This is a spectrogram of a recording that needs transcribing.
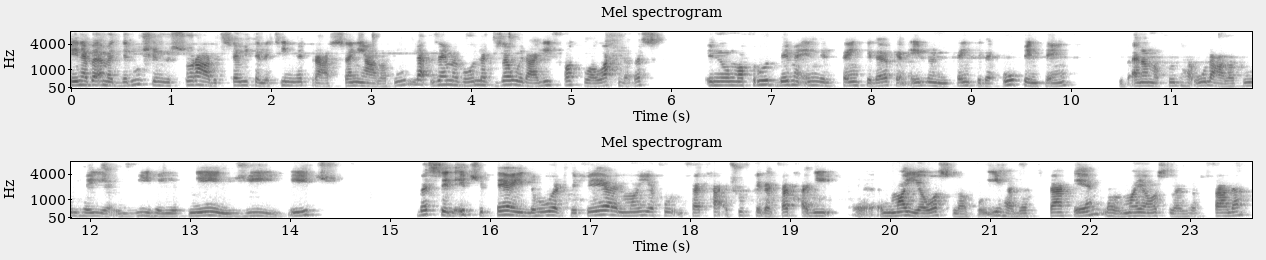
هنا بقى ما ادالوش إن السرعة بتساوي 30 متر على الثانية على طول. لا زي ما بقول لك زود عليه خطوة واحدة بس إنه المفروض بما إن ال tank ده كان قايل له إن ال tank ده open tank يبقى أنا المفروض هقول على طول هي الفي هي 2 جي اتش بس ال H بتاعي اللي هو ارتفاع المية فوق الفتحة أشوف كده الفتحة دي المية واصلة فوقيها بارتفاع كام؟ لو المية واصلة للارتفاع ده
